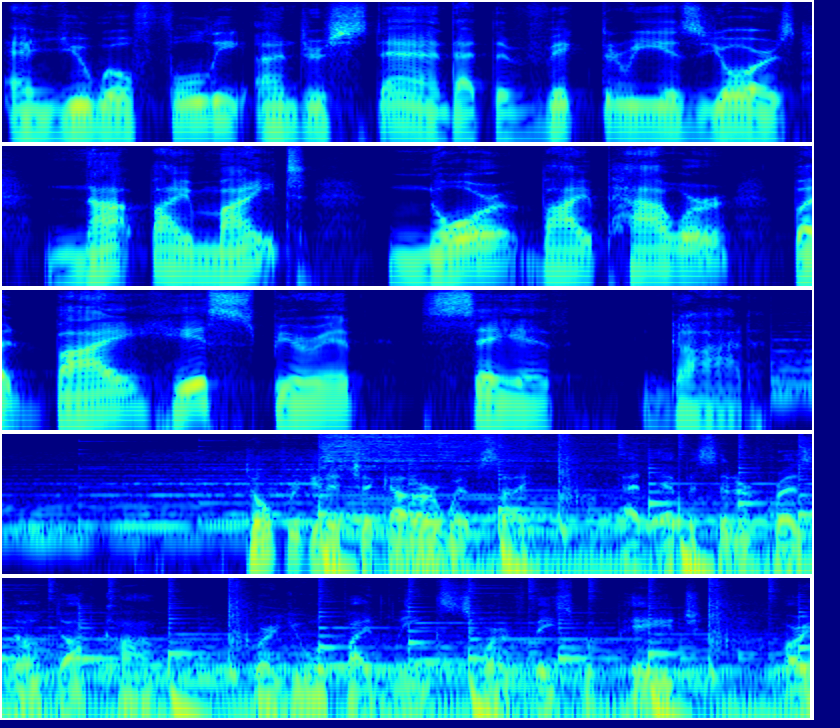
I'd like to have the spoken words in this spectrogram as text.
and you will fully understand that the victory is yours, not by might nor by power, but by His Spirit, saith God. Don't forget to check out our website at epicenterfresno.com, where you will find links to our Facebook page, our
